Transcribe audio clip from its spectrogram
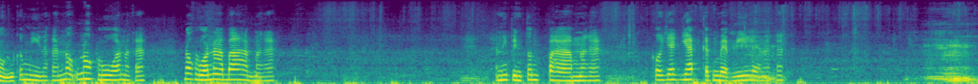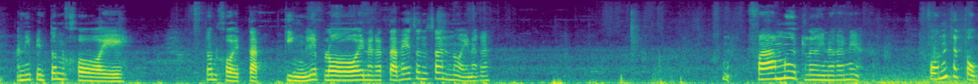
นนก็มีนะคะ นอกนอกรั้วนะคะ นอกรั้วหน้าบ้านนะคะ อันนี้เป็นต้นปาล์มนะคะ ก็ยัดยัดๆกันแบบนี้แหละนะคะ อันนี้เป็นต้นคอย ต้นคอยตัดกิ่งเรียบร้อยนะคะ ตัดให้สั้นๆหน่อยนะคะ ฟ้ามืดเลยนะคะเนี่ย ฝนจะตก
